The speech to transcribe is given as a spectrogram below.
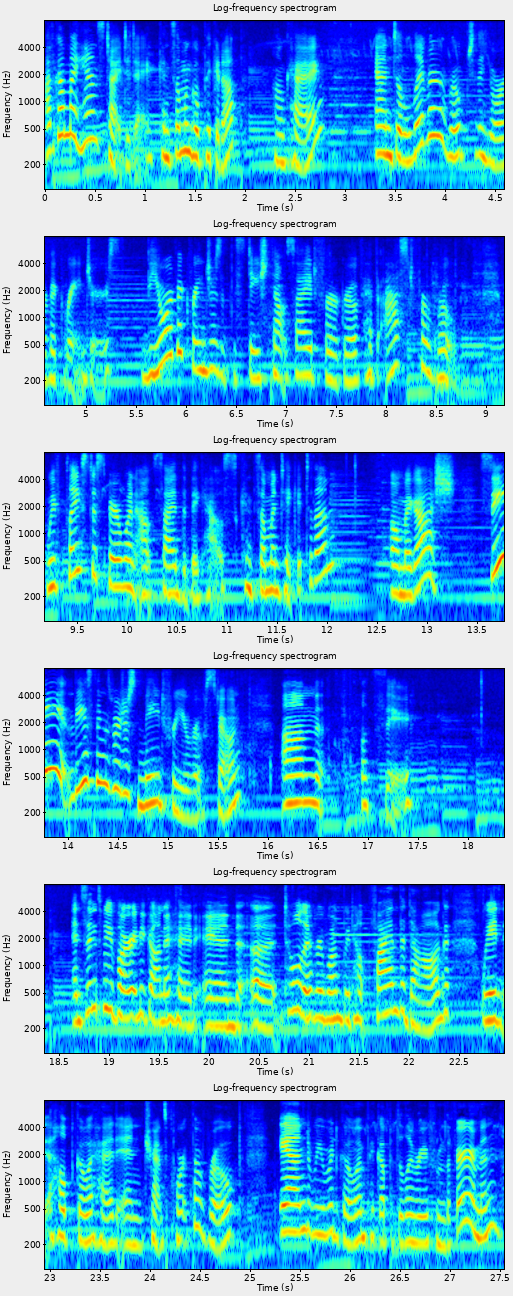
I've got my hands tied today. Can someone go pick it up? Okay and deliver rope to the Jorvik Rangers. The Jorvik Rangers at the station outside Fir Grove have asked for rope. We've placed a spare one outside the big house. Can someone take it to them? Oh my gosh. See? These things were just made for you, Rosestone. Um, let's see. And since we've already gone ahead and uh, told everyone we'd help find the dog, we'd help go ahead and transport the rope, and we would go and pick up a delivery from the ferryman.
